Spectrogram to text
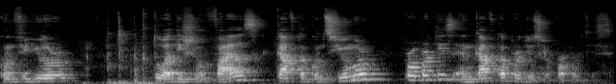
configure two additional files, Kafka consumer properties and Kafka producer properties.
